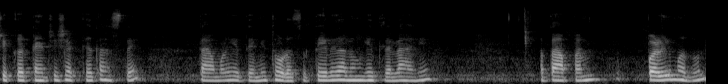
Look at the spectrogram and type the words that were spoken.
चिकटण्याची शक्यता असते. त्यामुळे इथे मी थोडंसं तेल घालून घेतलेलं आहे. आता आपण पळीमधून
